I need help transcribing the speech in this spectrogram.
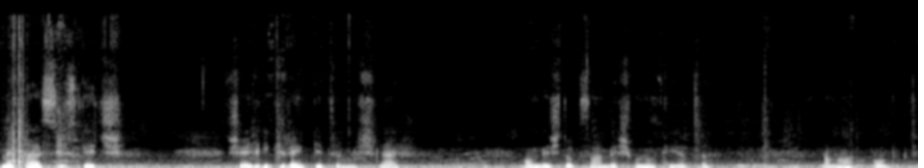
Metal süzgeç. Şöyle iki renk getirmişler. 15.95 bunun fiyatı. Ama oldukça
